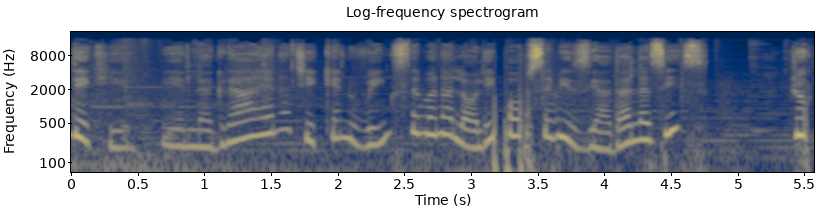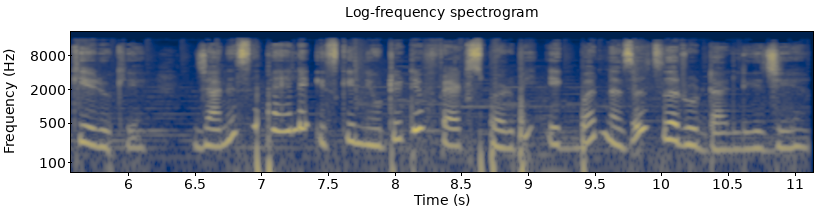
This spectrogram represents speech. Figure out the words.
देखिए, ये लग रहा है ना चिकन विंग्स से बना लॉलीपॉप से भी ज़्यादा लजीज। रुकिए रुकिए। जाने से पहले इसके न्यूट्रिटिव फैक्ट्स पर भी एक बार नज़र ज़रूर डाल लीजिए।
